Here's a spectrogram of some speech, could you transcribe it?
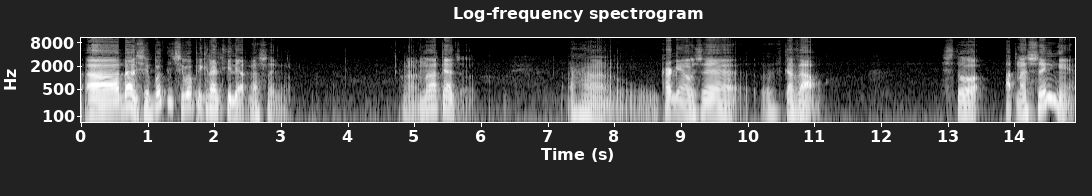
А, дальше, после чего прекратили отношения. А, ну, опять же, ага, как я уже сказал, что отношения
